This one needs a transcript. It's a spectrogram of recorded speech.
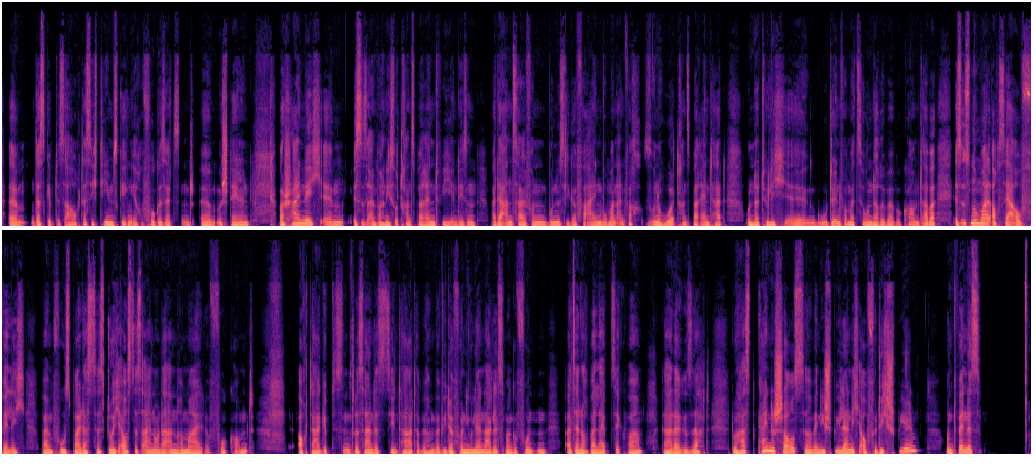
Ähm, das gibt es auch, dass sich Teams gegen ihre Vorgesetzten ähm, stellen. Wahrscheinlich ähm, ist es einfach nicht so transparent wie in diesen, bei der Anzahl von Bundesliga-Vereinen, wo man einfach so eine hohe Transparenz hat und natürlich äh, gute Informationen darüber bekommt. Aber es ist nun mal auch sehr auffällig beim Fußball, dass das durchaus das eine oder andere Mal vorkommt. Auch da gibt es ein interessantes Zitat, haben wir wieder von Julian Nagelsmann gefunden, als er noch bei Leipzig war. Da hat er gesagt, du hast keine Chance, wenn die Spieler nicht auch für dich spielen. Und wenn es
